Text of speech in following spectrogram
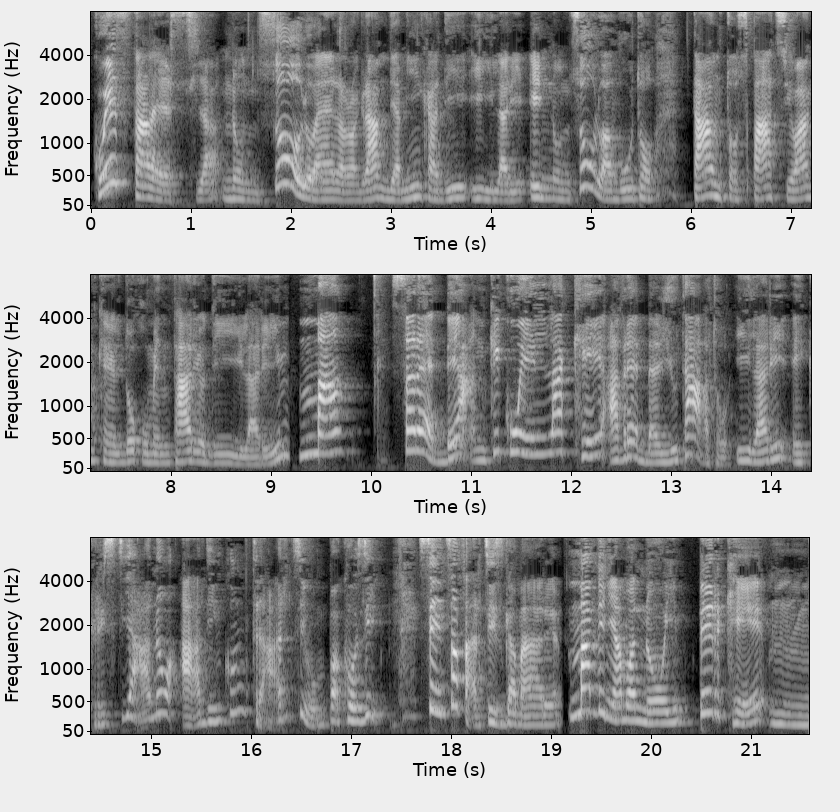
questa Alessia non solo era una grande amica di Hilary e non solo ha avuto tanto spazio anche nel documentario di Hilary, ma sarebbe anche quella che avrebbe aiutato Hilary e Cristiano ad incontrarsi un po' così, senza farsi sgamare. Ma veniamo a noi, perché mh, mm,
